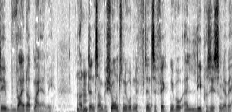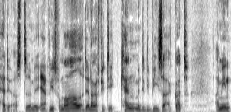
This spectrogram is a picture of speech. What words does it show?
Det er right up my alley. Og mm-hmm. dens ambitionsniveau, den, dens effektniveau er lige præcis, som jeg vil have det også. Det der med ja. ikke vise for meget, og det er nok også, fordi de ikke kan, men det de viser er godt. I mean,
